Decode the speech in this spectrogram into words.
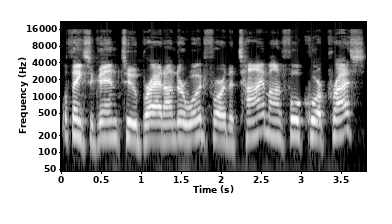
Well, thanks again to Brad Underwood for the time on Full Court Press.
